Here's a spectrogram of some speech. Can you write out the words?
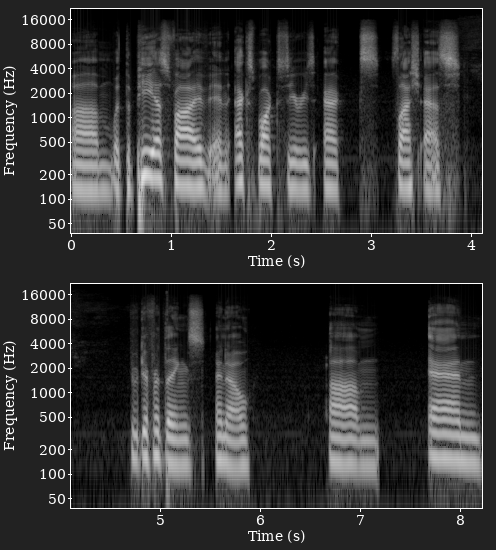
um, with the PS5 and Xbox Series X slash S. Two different things, I know. Um, and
